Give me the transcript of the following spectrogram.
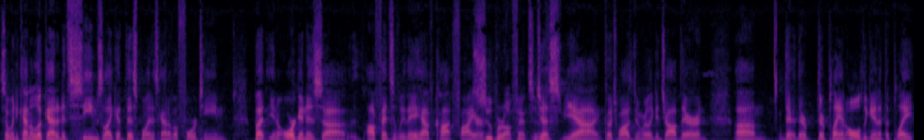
So when you kind of look at it, it seems like at this point it's kind of a four-team. But you know, Oregon is uh, offensively they have caught fire. Super offensive. Just yeah, Coach Waz doing a really good job there, and um, they're they're they're playing old again at the plate,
